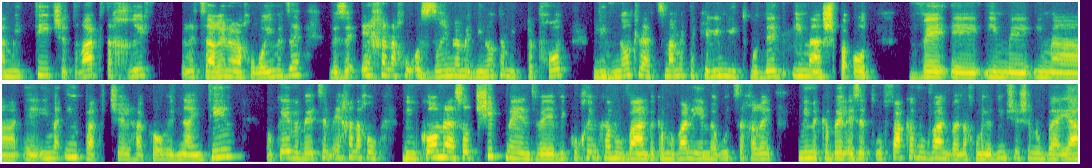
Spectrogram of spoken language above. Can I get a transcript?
אמיתית שרק תחריף ולצערנו אנחנו רואים את זה וזה איך אנחנו עוזרים למדינות המתפתחות לבנות לעצמם את הכלים להתמודד עם ההשפעות ועם עם, עם האימפקט של ה-COVID-19 אוקיי? ובעצם איך אנחנו, במקום לעשות שיפמנט וויכוחים כמובן, וכמובן יהיה מרוץ אחרי מי מקבל איזה תרופה כמובן, ואנחנו יודעים שיש לנו בעיה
